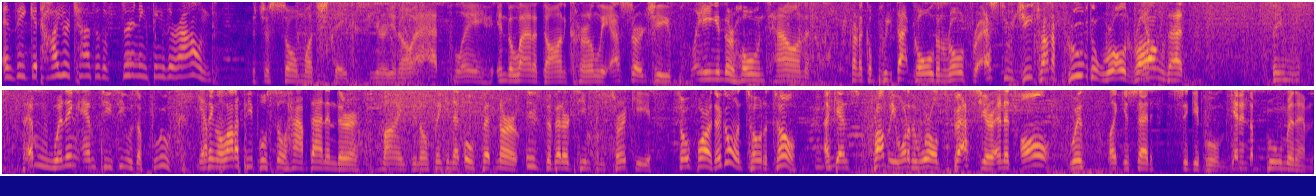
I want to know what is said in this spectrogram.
and they get higher chances of turning things around. There's just so much stakes here, you know, at play in the land of Dawn currently. SRG playing in their hometown, trying to complete that golden road for S2G, trying to prove the world wrong that they them winning MTC was a fluke. I think a lot of people still have that in their minds, you know, thinking that, oh, Fednar is the better team from Turkey. So far, they're going toe-to-toe Mm-hmm. against probably one of the world's best here, and it's all with, like you said, Siggy Boom, getting the boom in him.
